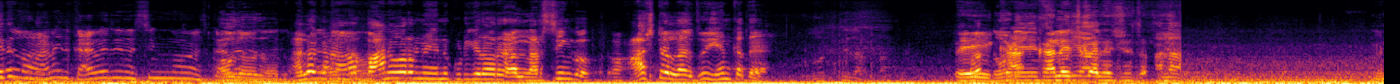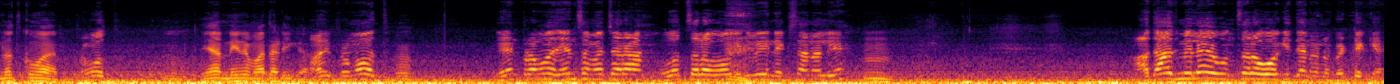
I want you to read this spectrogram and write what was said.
ಏನು ಅಣ್ಣ ಇದು ಕಾವೇರಿ ನರ್ಸಿಂಗ್ ಹೌದು ಹೌದು ಹೌದು. ಅಲ್ಲ ಕಣ ಭಾನುವಾರ ಏನು ಕುಡಿಗಿರೋರು ಅಲ್ಲಿ ನರ್ಸಿಂಗ್ ಹಾಸ್ಟೆಲ್ ಅದು ಏನ್ ಕತೆ? ಗೊತ್ತಿಲ್ಲಪ್ಪ. ನೋಡಿ, ಕಾಲೇಜ್ ಕಾಲೇಜ್ ಅಲ್ಲ. ವಿನೋದ್ ಕುಮಾರ್. ಪ್ರಮೋದ್. ಹ್ಮ್. ಯಾರು ನೀನೇ ಮಾತಾಡಿ ಈಗ. ಹಾಯ್ ಪ್ರಮೋದ್. ಹ್ಮ್. ಏನ್ ಪ್ರಮೋದ್ ಏನ್ ಸಮಾಚಾರ? ಹೋದ್ ಸಲ ಹೋಗಿದ್ವಿ ನೆಕ್ಸಾನ್ ಅಲ್ಲಿ ಹ್ಮ್. ಅದಾದ್ಮೇಲೆ ಒಂದ್ಸಲ ಹೋಗಿದ್ದೆ ನಾನು ಬೆಟ್ಟಕ್ಕೆ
